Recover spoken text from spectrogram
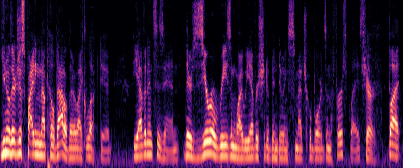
you know, they're just fighting an uphill battle. They're like, look, dude, the evidence is in. There's zero reason why we ever should have been doing symmetrical boards in the first place. Sure. But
